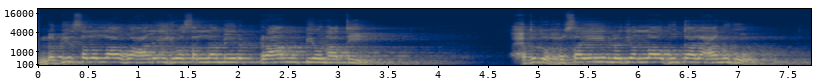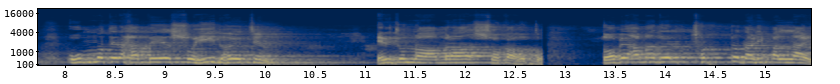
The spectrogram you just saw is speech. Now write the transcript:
নবী সাল্লাহ আলী ওয়াসাল্লামের প্রাণ প্রিয় নাতি হজরত হোসাইন রাজিয়াল্লাহ তাল আনহু উম্মতের হাতে শহীদ হয়েছেন। এর জন্য আমরা শোকাহত। তবে আমাদের ছোট্ট দাড়ি পাল্লায়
